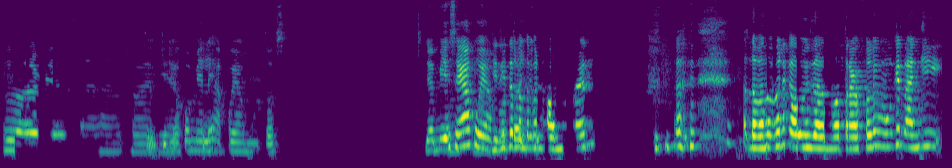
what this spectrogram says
luar biasa, luar biasa. jadi aku milih aku yang moto sih dan biasanya aku yang jadi teman-teman conference teman-teman kalau misalnya mau traveling mungkin Anggi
